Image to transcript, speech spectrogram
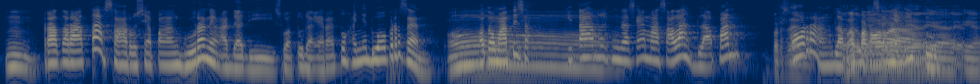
Hmm. rata-rata seharusnya pengangguran yang ada di suatu daerah itu hanya 2%. Oh. Otomatis kita harus menyelesaikan masalah 80 Persen. orang, 8 Delapan persennya orang, itu iya, iya,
